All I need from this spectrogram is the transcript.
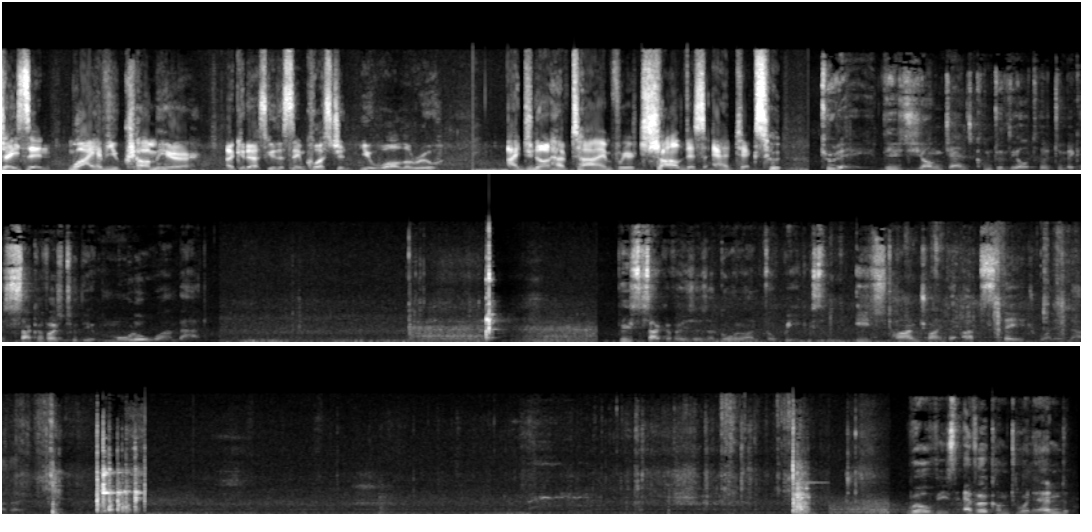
Jason, why have you come here? I could ask you the same question, you wallaroo. I do not have time for your childish antics. Today, these young gents come to the altar to make a sacrifice to the immortal Wombat. These sacrifices are going on for weeks, each time trying to upstage one another. Will these ever come to an end?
